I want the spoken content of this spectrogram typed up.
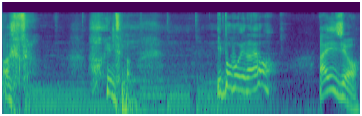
아 힘들어. 어, 힘들어. 이뻐 보이나요? 아니죠.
